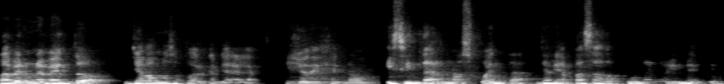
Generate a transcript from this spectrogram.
va a haber un evento, ya vamos a poder cambiar el acta. Y yo dije, no. Y sin darnos cuenta, ya había pasado un año y medio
